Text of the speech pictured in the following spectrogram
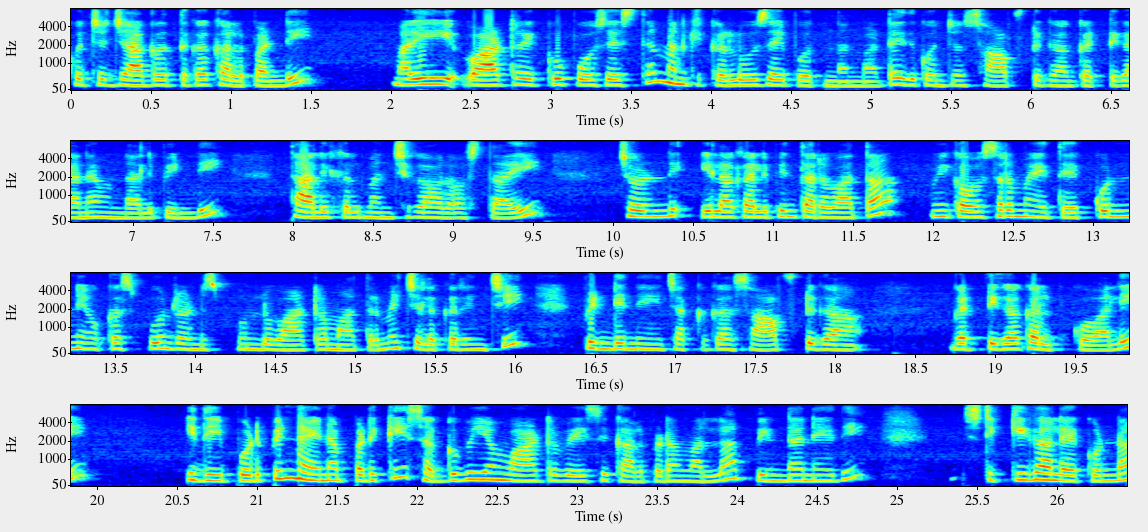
కొంచెం జాగ్రత్తగా కలపండి. మరి వాటర్ ఎక్కువ పోసేస్తే మనకి ఇక్కడ లూజ్ అయిపోతుంది అనమాట ఇది కొంచెం సాఫ్ట్గా గట్టిగానే ఉండాలి పిండి. తాలికలు మంచిగా వస్తాయి. చూడండి ఇలా కలిపిన తర్వాత మీకు అవసరమైతే కొన్ని ఒక స్పూన్ రెండు స్పూన్లు వాటర్ మాత్రమే చిలకరించి పిండిని చక్కగా సాఫ్ట్గా గట్టిగా కలుపుకోవాలి. ఇది పొడిపిండి అయినప్పటికీ సగ్గుబియ్యం వాటర్ వేసి కలపడం వల్ల పిండి అనేది స్టిక్కీగా లేకుండా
